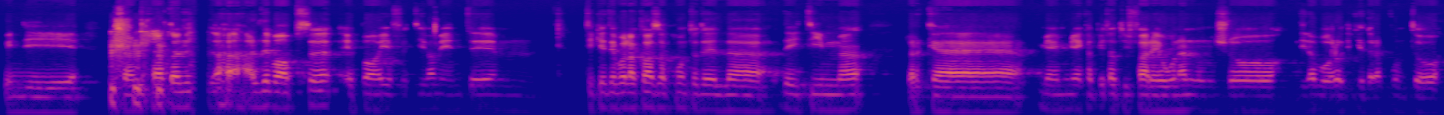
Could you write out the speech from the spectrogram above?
Quindi sono avvicinato al, al, DevOps e poi effettivamente mh, ti chiedevo la cosa appunto del, dei team perché mi è, mi è capitato di fare un annuncio di lavoro, di chiedere appunto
